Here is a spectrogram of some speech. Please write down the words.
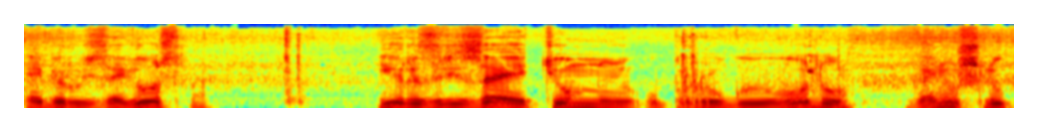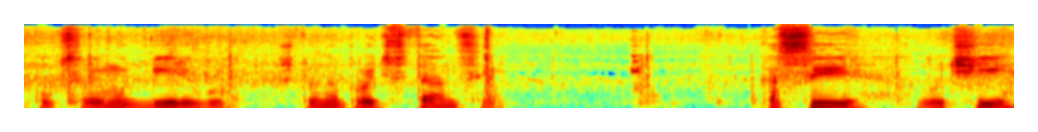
Я берусь за весла и, разрезая темную упругую воду, гоню шлюпку к своему берегу, что напротив станции. Косы Лучи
